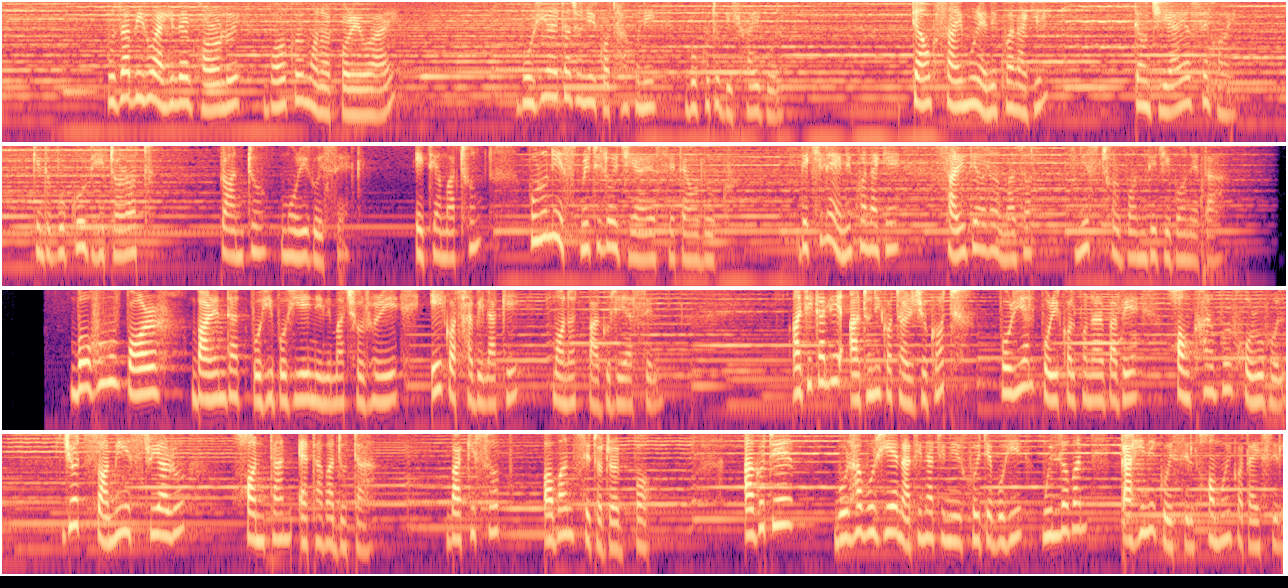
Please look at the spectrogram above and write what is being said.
পূজা বিহু আহিলে ঘৰলৈ বৰকৈ মনত পৰে অ' আই। বুঢ়ী আইতাজনীৰ কথা শুনি বুকুটো বিষাই গ'ল। তেওঁক চাই মোৰ এনেকুৱা লাগিল। তেওঁ জীয়াই আছে হয়। কিন্তু বুকুৰ ভিতৰত প্ৰাণটো মৰি গৈছে। এতিয়া মাথোন পুৰণি স্মৃতিলৈ জীয়াই আছে তেওঁলোক। দেখিলে এনেকুৱা লাগে চাৰি দেৱালৰ মাজত নিষ্ঠুৰ বন্দী জীৱন এটা। বহু পৰ বাৰেণ্ডাত বহি বহিয়েই নীলিমা চৌধুৰীয়ে এই কথাবিলাকেই মনত পাগলি আছিল। আজিকালি আধুনিকতাৰ যুগত পৰিয়াল পৰিকল্পনাৰ বাবে সংসাৰবোৰ সৰু হ'ল য'ত স্বামী স্ত্ৰী আৰু সন্তান এটা বা দুটা। বাকী চব অবাঞ্চিত দ্ৰব্য। আগতে বুঢ়া বুঢ়ীয়ে নাতি নাতিনীৰ সৈতে বহি মূল্যৱান কাহিনী কৈছিল সময় কটাইছিল।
